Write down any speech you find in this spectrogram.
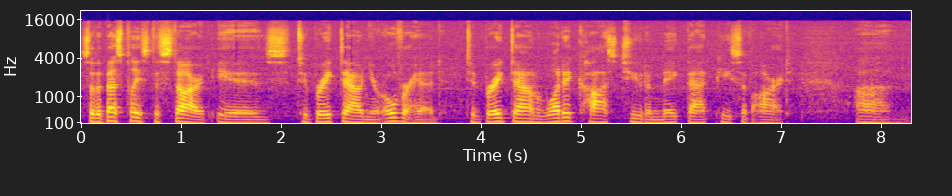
So the best place to start is to break down your overhead, to break down what it costs you to make that piece of art. Um,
